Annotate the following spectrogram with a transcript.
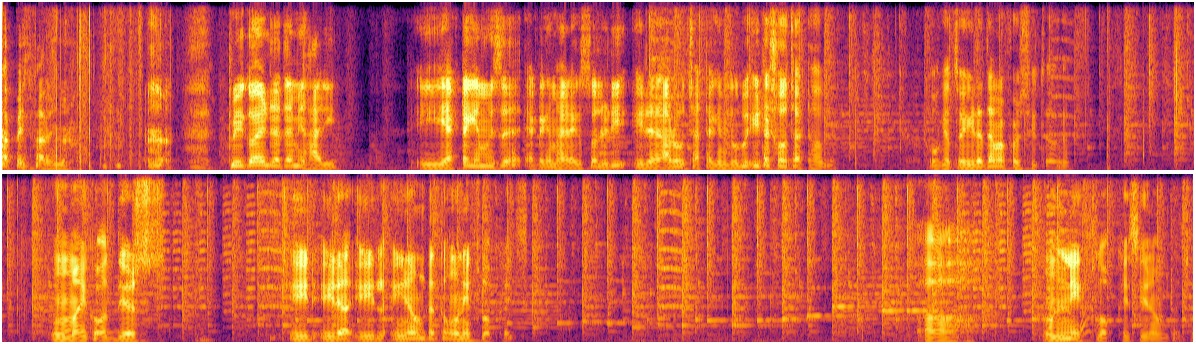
সারপ্রাইজ পাবেন না। প্রে করেন যাতে আমি হারি, এই একটা গেম হয়েছে, একটা গেম হারিয়ে গেছে অলরেডি এটা আরও চারটা গেম খেলব, এটা সহ চারটা হবে। ওকে তো এটাতে আমার ফার্স্ট দিতে হবে। ও মাই গড দেয়ার্স এই এইটা এই এই রাউন্ডটা তো অনেক ফ্লপ খাইছে। আহ, অনেক ফ্লপ খাইছে এই রাউন্ডটাতে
